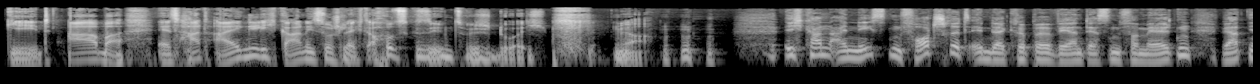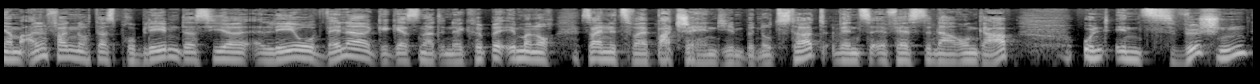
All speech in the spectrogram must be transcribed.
geht. Aber es hat eigentlich gar nicht so schlecht ausgesehen zwischendurch. Ja. Ich kann einen nächsten Fortschritt in der Krippe währenddessen vermelden. Wir hatten ja am Anfang noch das Problem, dass hier Leo, wenn er gegessen hat in der Krippe, immer noch seine zwei Batschehändchen benutzt hat, wenn es äh, feste Nahrung gab. Und inzwischen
